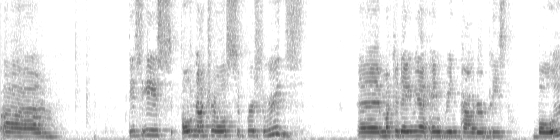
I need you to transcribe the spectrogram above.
um, this is All Natural Superfoods and macadamia and green powder bliss bowl.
